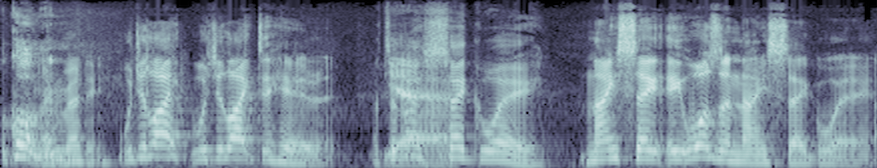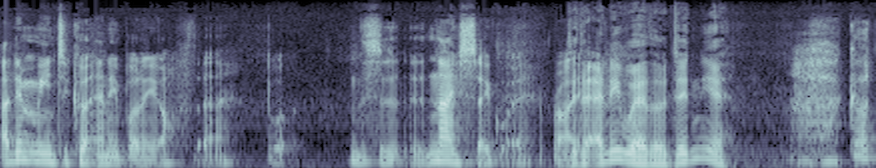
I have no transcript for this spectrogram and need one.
Oh, go on, then. ready? Would you like Would you like to hear it? It's a nice segue. Nice. Seg- it was a nice segue. I didn't mean to cut anybody off there, but this is a nice segue, right? Did it anyway, though, didn't you? Ah, God,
